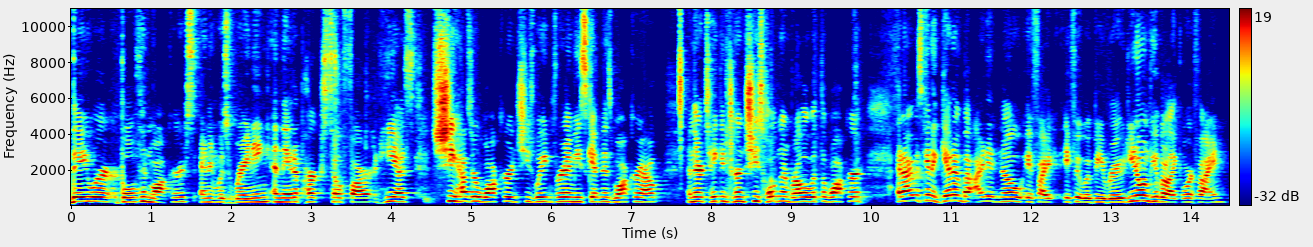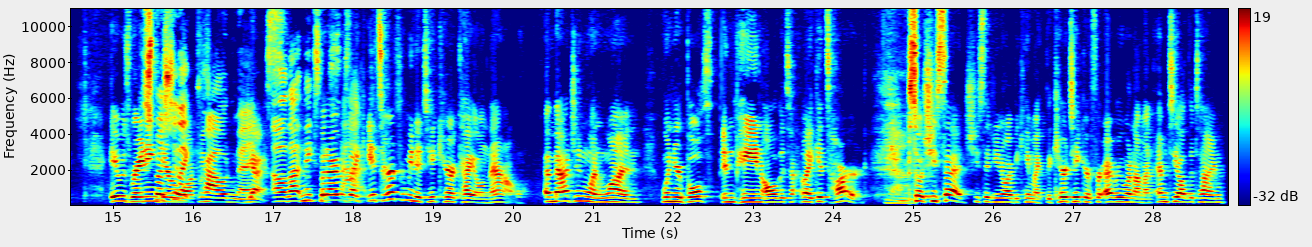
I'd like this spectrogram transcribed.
They were both in walkers and it was raining and they had to park so far. And he has she has her walker and she's waiting for him. He's getting his walker out and they're taking turns. She's holding an umbrella with the walker. And i was gonna get him but i didn't know if i if it would be rude. You know when people are like we're fine it was raining. they Especially, were like, walking. proud men. Yes. Oh, that makes sense. But I was like, it's hard for me to take care of Kyle now. Imagine when one, when you're both in pain all the time. Like it's hard. Yeah. So she said, she said, you know, I became like the caretaker for everyone. I'm on empty all the time.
